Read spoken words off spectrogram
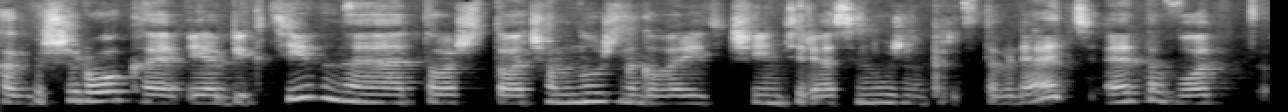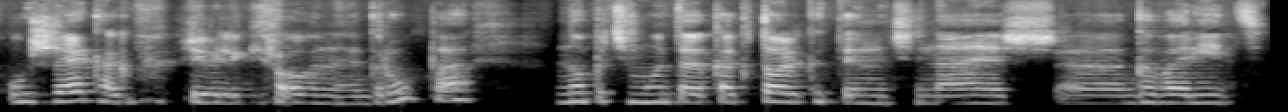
как бы широкое и объективное, то, что, о чем нужно говорить, чьи интересы нужно представлять, это вот уже как бы привилегированная группа. Но почему-то, как только ты начинаешь э, говорить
